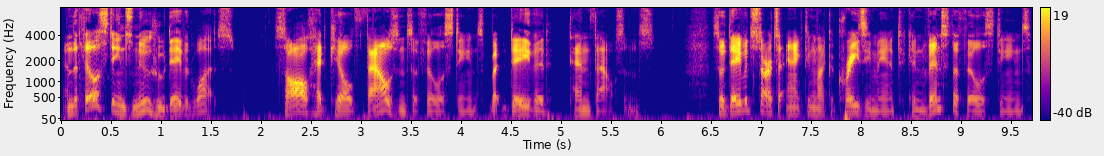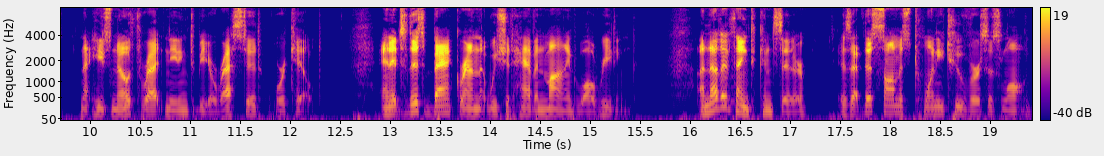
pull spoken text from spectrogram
And the Philistines knew who David was. Saul had killed thousands of Philistines, but David ten thousands. So David starts acting like a crazy man to convince the Philistines that he's no threat needing to be arrested or killed. And it's this background that we should have in mind while reading. Another thing to consider is that this psalm is 22 verses long,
